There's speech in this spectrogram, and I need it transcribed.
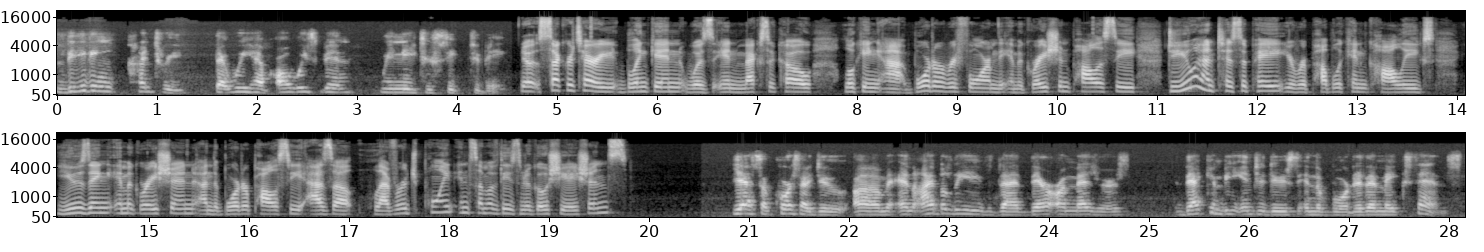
leading country that we have always been, we need to seek to be. You know, Secretary Blinken was in Mexico looking at border reform, the immigration policy. Do you anticipate your Republican colleagues using immigration and the border policy as a leverage point in some of these negotiations? Yes, of course I do. Um, and I believe that there are measures that can be introduced in the border that make sense,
